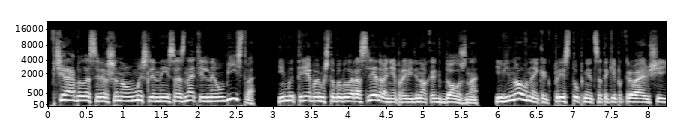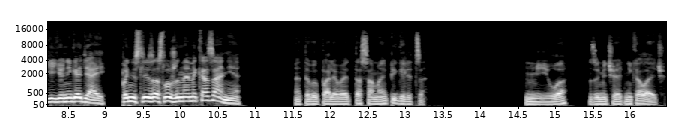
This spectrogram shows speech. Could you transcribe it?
Вчера было совершено умышленное и сознательное убийство, и мы требуем, чтобы было расследование проведено как должно, и виновные, как преступница, так и покрывающие ее негодяи, понесли заслуженное наказание. Это выпаливает та самая пигалица. «Мило», — замечает Николаевич.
